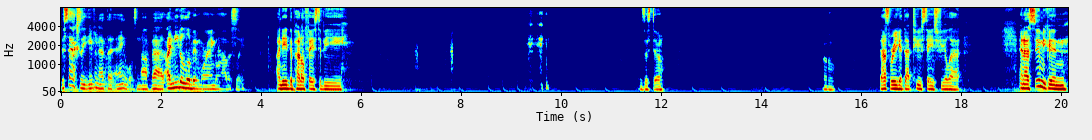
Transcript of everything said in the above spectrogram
This actually, even at that angle, is not bad. I need a little bit more angle, obviously. I need the pedal face to be. what does this do? Oh, that's where you get that two-stage feel at. And I assume you can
